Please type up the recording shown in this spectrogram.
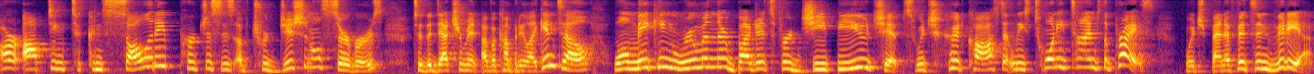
are opting to consolidate purchases of traditional servers to the detriment of a company like Intel while making room in their budgets for GPU chips, which could cost at least 20 times the price which benefits NVIDIA.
